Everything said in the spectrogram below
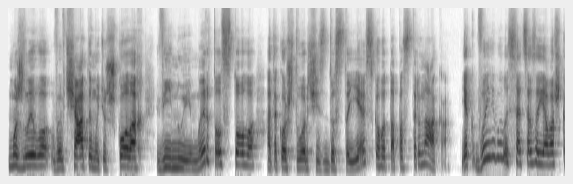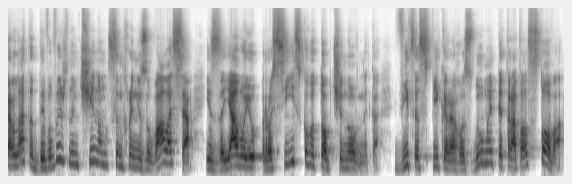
можливо, вивчатимуть у школах війну і мир Толстого, а також творчість Достоєвського та Пастернака. Як виявилося, ця заява Шкарлета дивовижним чином синхронізувалася із заявою російського топ-чиновника, віце-спікера Госдуми Петра Толстова,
